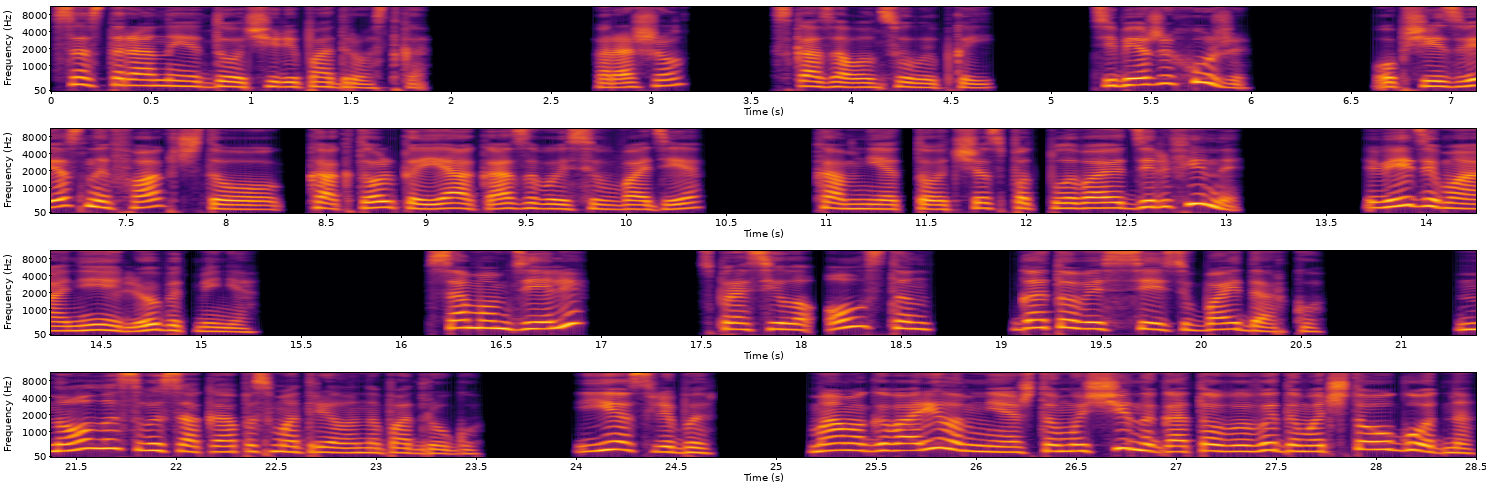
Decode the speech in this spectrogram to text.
со стороны дочери-подростка. «Хорошо», — сказал он с улыбкой. «Тебе же хуже. Общеизвестный факт, что как только я оказываюсь в воде, ко мне тотчас подплывают дельфины. Видимо, они любят меня». «В самом деле?» — спросила Олстон, готовясь сесть в байдарку. Нола свысока посмотрела на подругу. «Если бы. Мама говорила мне, что мужчины готовы выдумать что угодно,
